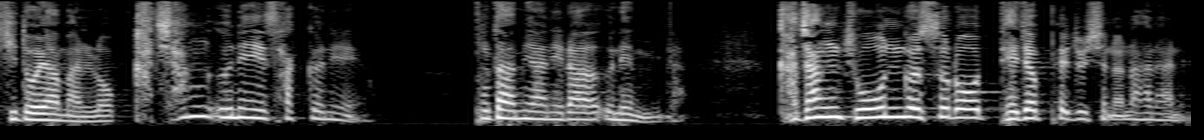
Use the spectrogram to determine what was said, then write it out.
기도야말로 가장 은혜의 사건이에요. 부담이 아니라 은혜입니다. 가장 좋은 것으로 대접해 주시는 하나님.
